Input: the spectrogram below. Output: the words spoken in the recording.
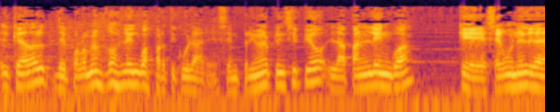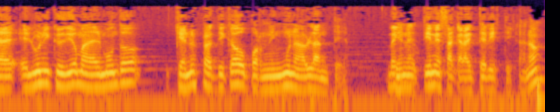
el creador de por lo menos dos lenguas particulares. En primer principio, la panlengua, que según él era el único idioma del mundo que no es practicado por ningún hablante. Tiene esa característica, ¿no?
